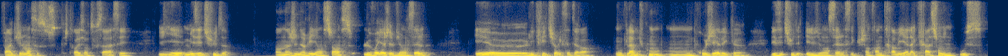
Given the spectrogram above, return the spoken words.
Enfin, actuellement, je travaille sur tout ça, c'est lier mes études en ingénierie et en sciences, le voyage à violoncelle et l'écriture, etc. Donc là, du coup, mon, projet avec les études et le violoncelle, c'est que je suis en train de travailler à la création d'une housse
